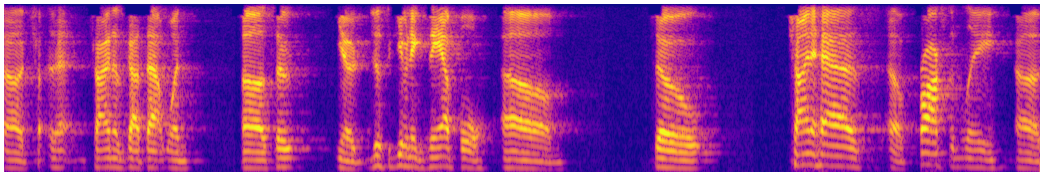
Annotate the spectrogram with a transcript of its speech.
Uh, Ch- China's got that one. Uh, so, you know, just to give an example, um, so China has approximately uh,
